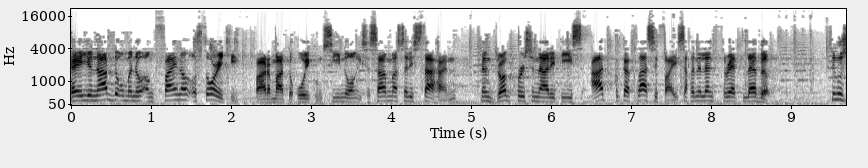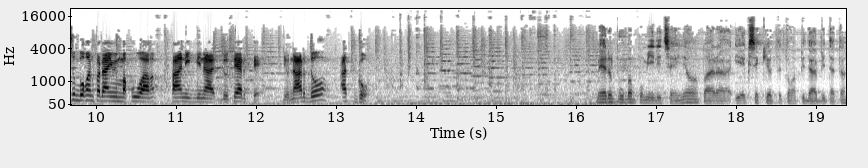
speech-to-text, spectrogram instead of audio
Kay Leonardo umano ang final authority para matukoy kung sino ang isasama sa listahan ng drug personalities at pagka-classify sa kanilang threat level. Sinusubukan pa namin makuha ang panig ni na Duterte, Leonardo at Go. Meron po bang pumilit sa inyo para i-execute itong affidavit na to?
